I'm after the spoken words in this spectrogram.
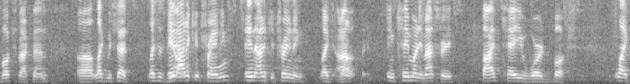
books back then, uh, like we said, let's just be honest. Inadequate training. inadequate training. Like uh, in K Money Mastery, 5K word books. Like,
